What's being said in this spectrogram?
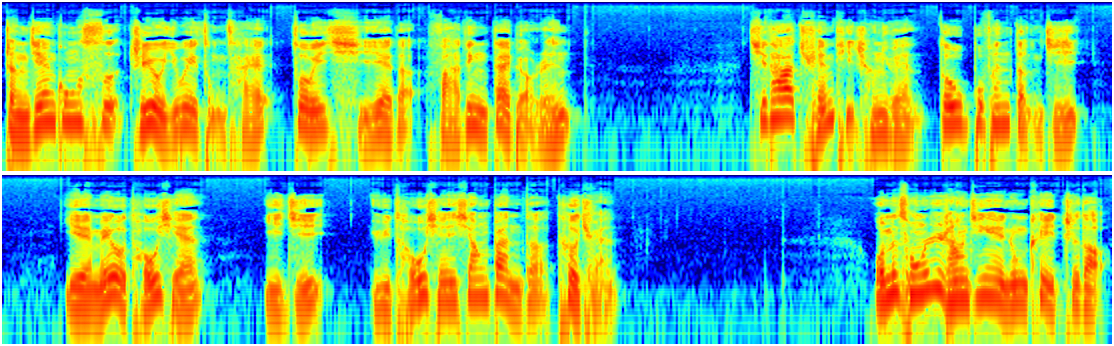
整间公司只有一位总裁作为企业的法定代表人，其他全体成员都不分等级，也没有头衔以及与头衔相伴的特权。我们从日常经验中可以知道，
